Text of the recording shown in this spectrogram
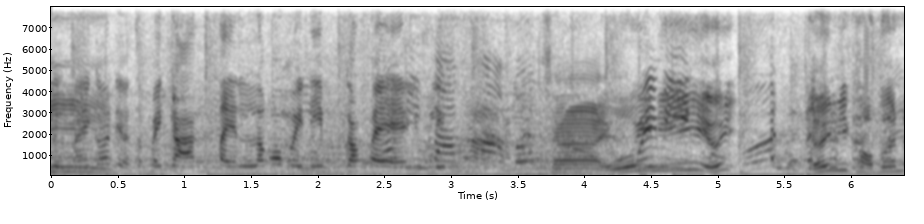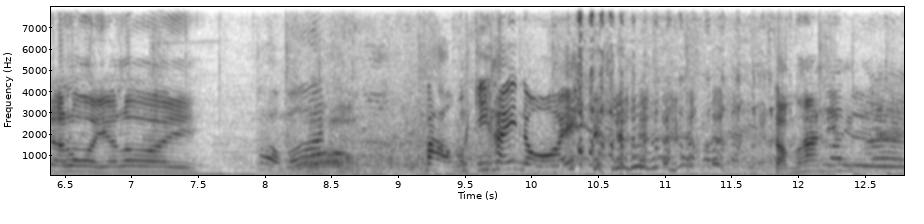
หรือไม่ก็เดี๋ยวจะไปกางเต็นท์แล้วก็ไปดิบกาแฟอยู่ริมหาดใช่ อุ้ยอุ๊ยมีนี่เฮ้ยเฮ้ย มีขอเบิร์นอร่อยอร่อย ขอเบิร์ด เปล่าเมื่อกี้ให้น้อย สัมภาษณ์นิดนึง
